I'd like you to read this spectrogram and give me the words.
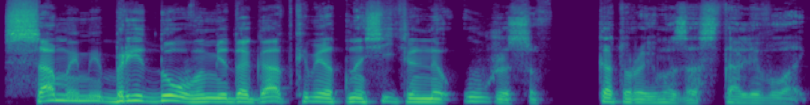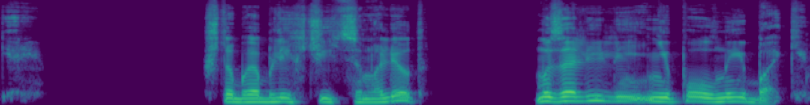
с самыми бредовыми догадками относительно ужасов, которые мы застали в лагере. Чтобы облегчить самолет, мы залили неполные баки,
